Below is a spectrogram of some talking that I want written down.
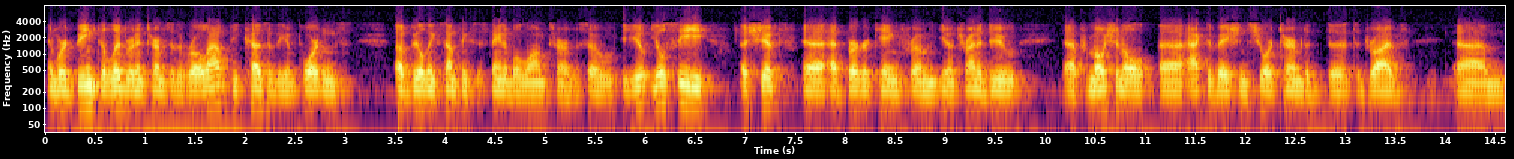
and we're being deliberate in terms of the rollout because of the importance of building something sustainable long term. So you'll see a shift at Burger King from, you know, trying to do promotional activation short term to drive um,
